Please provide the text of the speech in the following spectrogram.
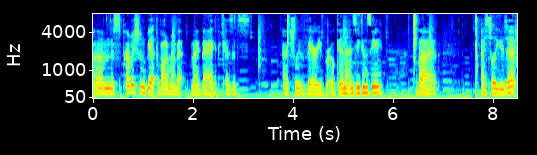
Um, this probably shouldn't be at the bottom of my, my bag because it's actually very broken, as you can see, but I still use it.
